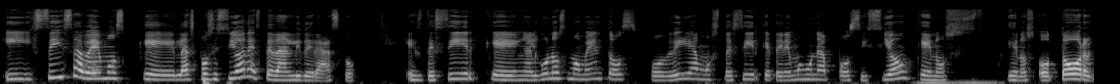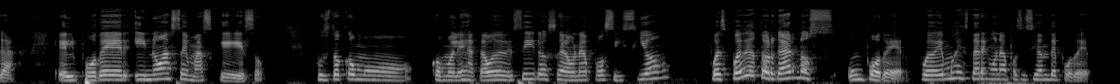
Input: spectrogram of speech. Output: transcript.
Y sí sabemos que las posiciones te dan liderazgo, es decir, que en algunos momentos podríamos decir que tenemos una posición que nos, que nos otorga el poder y no hace más que eso. Justo como, como les acabo de decir, o sea, una posición, pues puede otorgarnos un poder, podemos estar en una posición de poder.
